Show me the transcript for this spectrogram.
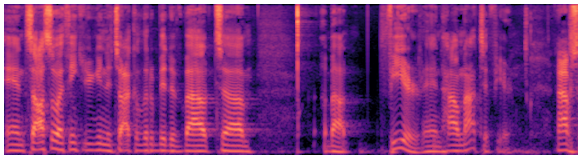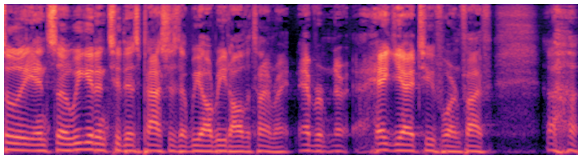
And Saso, I think you're going to talk a little bit about, um, about fear and how not to fear. Absolutely. And so we get into this passage that we all read all the time, right? Ever, Haggai 2, 4, and 5 uh,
